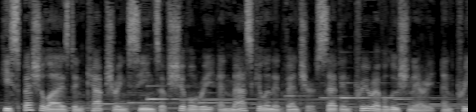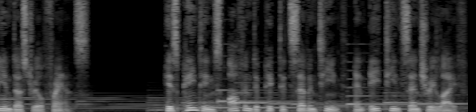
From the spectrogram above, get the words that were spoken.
He specialized in capturing scenes of chivalry and masculine adventure set in pre-revolutionary and pre-industrial France. His paintings often depicted 17th and 18th century life,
